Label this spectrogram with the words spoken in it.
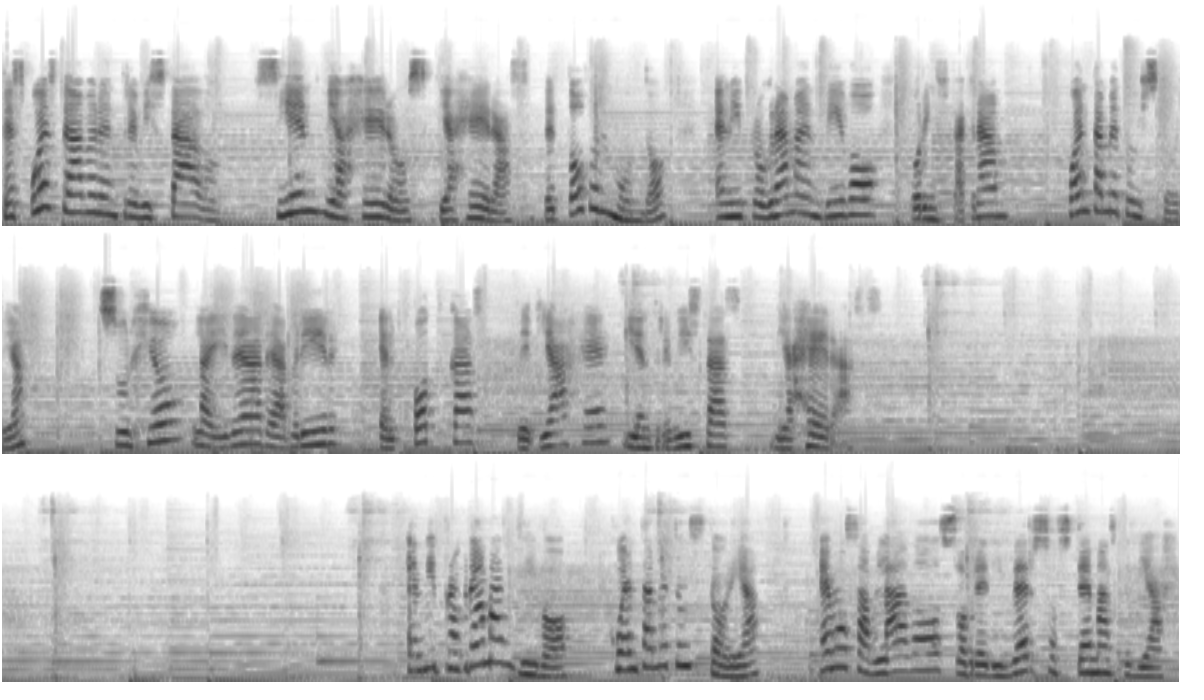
Después de haber entrevistado 100 viajeros, viajeras de todo el mundo en mi programa en vivo por Instagram, Cuéntame tu historia, surgió la idea de abrir el podcast de viaje y entrevistas viajeras. En mi programa en vivo, Cuéntame tu historia, hemos hablado sobre diversos temas de viaje.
